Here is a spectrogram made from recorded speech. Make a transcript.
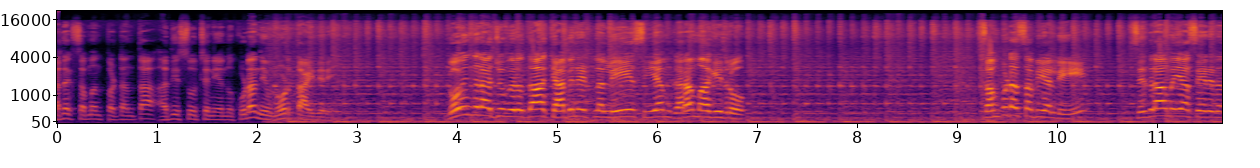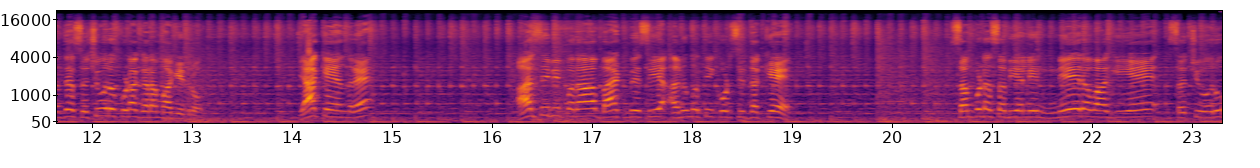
ಅದಕ್ಕೆ ಸಂಬಂಧಪಟ್ಟಂತ ಅಧಿಸೂಚನೆಯನ್ನು ಕೂಡ ನೀವು ನೋಡ್ತಾ ಇದ್ದೀರಿ. ಗೋವಿಂದರಾಜು ವಿರುದ್ಧ ಕ್ಯಾಬಿನೆಟ್ನಲ್ಲಿ ಸಿಎಂ ಗರಂ ಆಗಿದ್ರು. ಸಂಪುಟ ಸಭೆಯಲ್ಲಿ ಸಿದ್ದರಾಮಯ್ಯ ಸೇರಿದಂತೆ ಸಚಿವರು ಕೂಡ ಗರಂ ಆಗಿದ್ರು. ಯಾಕೆ ಅಂದ್ರೆ ಆರ್ ಸಿ ಬಿ ಪರ ಬ್ಯಾಟ್ ಬೇಸಿ ಅನುಮತಿ ಕೊಡಿಸಿದ್ದಕ್ಕೆ ಸಂಪುಟ ಸಭೆಯಲ್ಲಿ ನೇರವಾಗಿಯೇ ಸಚಿವರು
